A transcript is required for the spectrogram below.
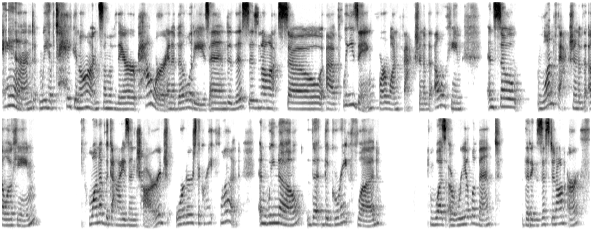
and we have taken on some of their power and abilities. And this is not so uh, pleasing for one faction of the Elohim. And so, one faction of the Elohim, one of the guys in charge, orders the Great Flood. And we know that the Great Flood was a real event that existed on Earth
